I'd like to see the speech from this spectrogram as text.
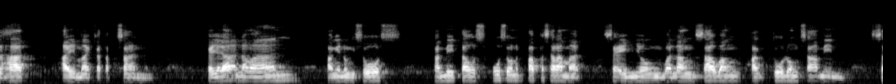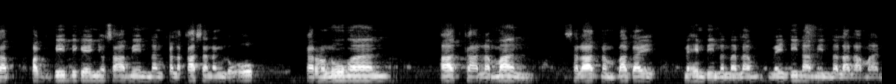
lahat ay may katapusan. Kaya naman, Panginoong Hesus, kami taos puso nagpapasalamat sa inyong walang sawang pagtulong sa amin sa pagbibigay nyo sa amin ng kalakasan ng loob, karunungan, at kaalaman sa lahat ng bagay na hindi na, nalam, na hindi namin nalalaman.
